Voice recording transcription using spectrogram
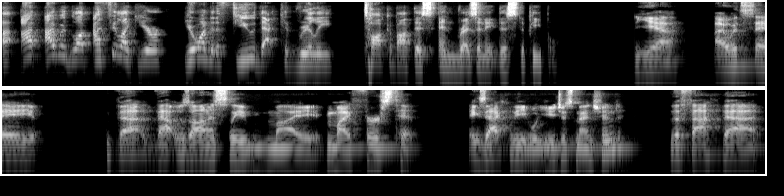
I, I would love, I feel like you're you're one of the few that could really talk about this and resonate this to people. Yeah. I would say that that was honestly my my first tip. Exactly what you just mentioned. The fact that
